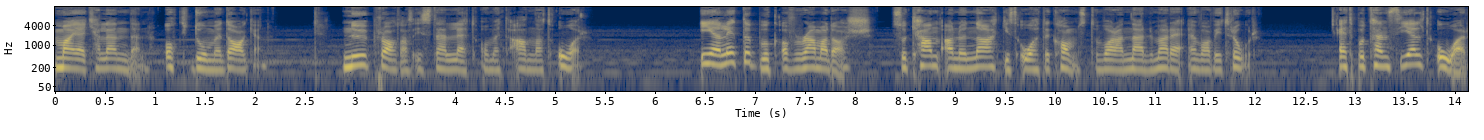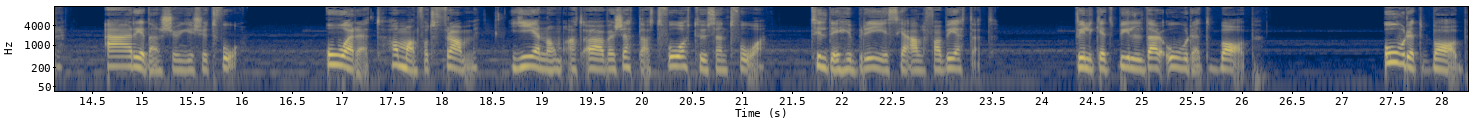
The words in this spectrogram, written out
Maya-kalendern och domedagen. Nu pratas istället om ett annat år. Enligt The Book of Ramadosh så kan Anunnakis återkomst vara närmare än vad vi tror. Ett potentiellt år är redan 2022. Året har man fått fram genom att översätta 2002 till det hebreiska alfabetet, vilket bildar ordet Bab. Ordet Bab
